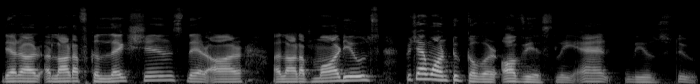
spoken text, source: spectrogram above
There are a lot of collections there are a lot of modules which i want to cover obviously and views too.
